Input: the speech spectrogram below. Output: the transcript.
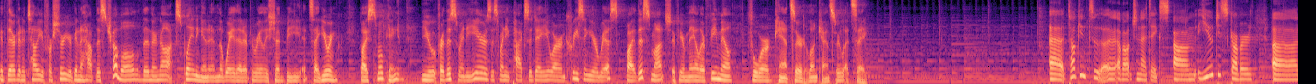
if they're going to tell you for sure you're going to have this trouble, then they're not explaining it in the way that it really should be. It's like you're by smoking, you for this many years, this many packs a day, you are increasing your risk by this much if you're male or female for cancer, lung cancer, let's say. Uh, talking to uh, about genetics, um, you discovered uh,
